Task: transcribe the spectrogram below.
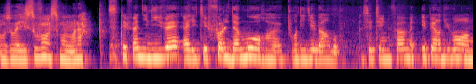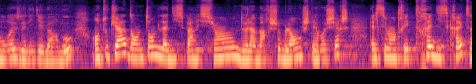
On se voyait souvent à ce moment-là. Stéphanie Livet, elle était folle d'amour euh, pour Didier Barbeau. C'était une femme éperdument amoureuse de Didier Barbeau. En tout cas, dans le temps de la disparition, de la marche blanche, des recherches, elle s'est montrée très discrète.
